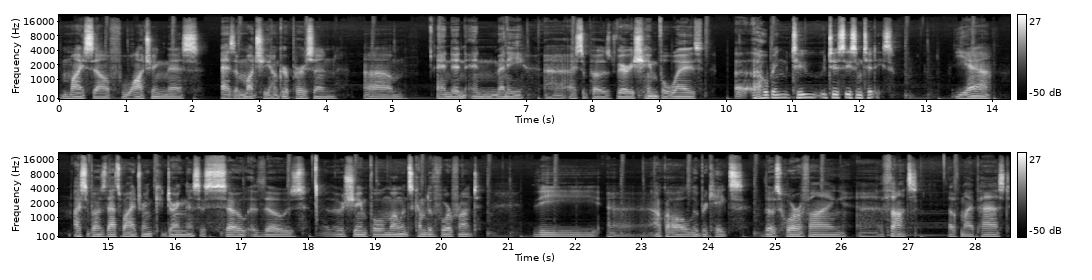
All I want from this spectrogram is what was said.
myself watching this as a much younger person, um, and in, in many, uh, I suppose, very shameful ways, uh, hoping to, to see some titties. Yeah, I suppose that's why I drink during this is so those those shameful moments come to the forefront. The uh, alcohol lubricates those horrifying uh, thoughts of my past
